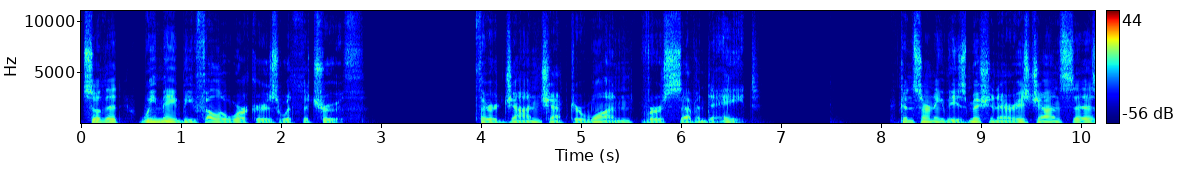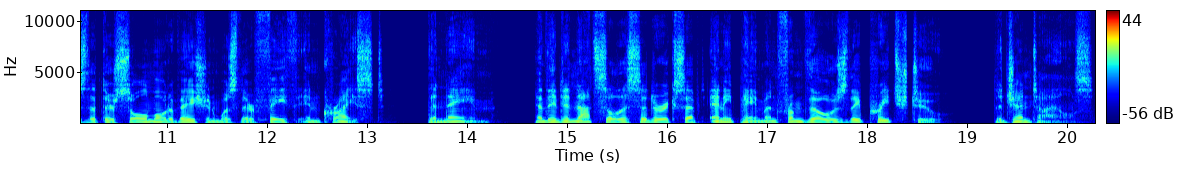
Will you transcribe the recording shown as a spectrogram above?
so that we may be fellow workers with the truth. 3 John chapter 1 verse 7 to 8. Concerning these missionaries, John says that their sole motivation was their faith in Christ, the name, and they did not solicit or accept any payment from those they preached to, the Gentiles.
